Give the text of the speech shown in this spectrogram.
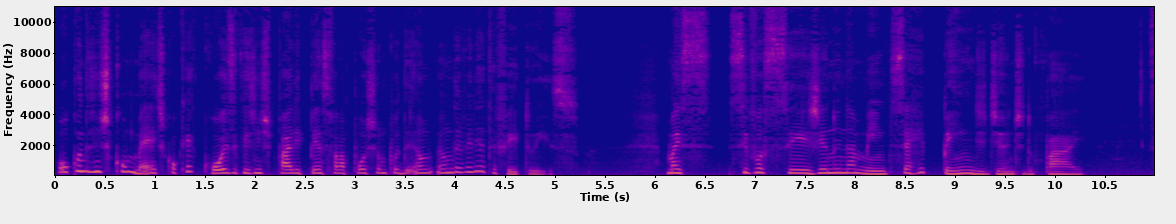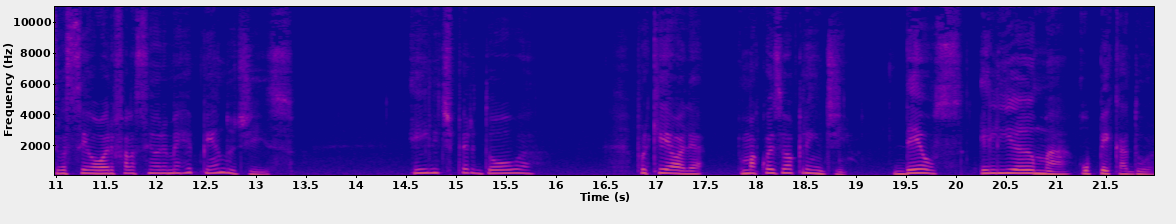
ou quando a gente comete qualquer coisa que a gente para e pensa, fala, poxa, eu não, poder, eu não deveria ter feito isso. Mas se você genuinamente se arrepende diante do Pai, se você ora e fala, Senhor, eu me arrependo disso, Ele te perdoa. Porque, olha, uma coisa eu aprendi. Deus, ele ama o pecador,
